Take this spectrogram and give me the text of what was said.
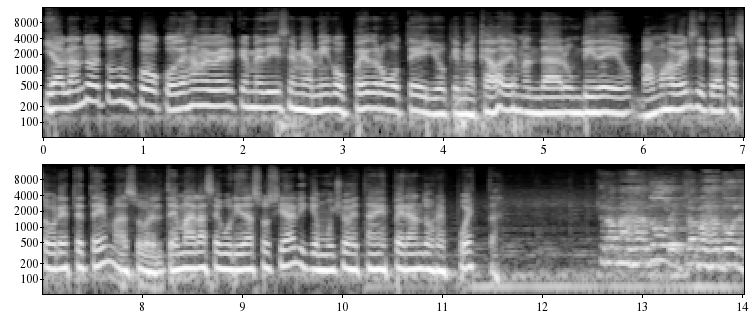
Y hablando de todo un poco, déjame ver qué me dice mi amigo Pedro Botello, que me acaba de mandar un video. Vamos a ver si trata sobre este tema, sobre el tema de la seguridad social y que muchos están esperando respuestas. Trabajador, trabajadora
